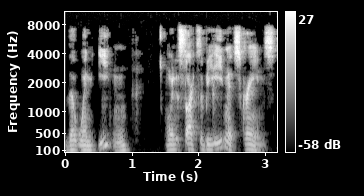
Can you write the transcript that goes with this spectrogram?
that when eaten, when it starts to be eaten, it screams.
